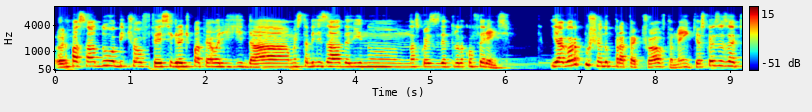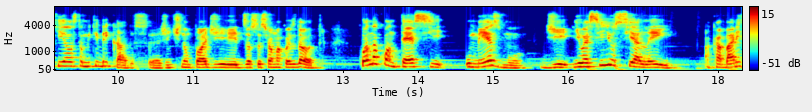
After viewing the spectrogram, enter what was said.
ano passado, o Big 12 fez esse grande papel ali de dar uma estabilizada ali no, nas coisas dentro da conferência. E agora puxando para a Pac-12 também, que as coisas aqui elas estão muito imbricadas. A gente não pode desassociar uma coisa da outra. Quando acontece o mesmo de USC e o CLA acabarem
